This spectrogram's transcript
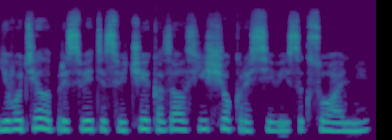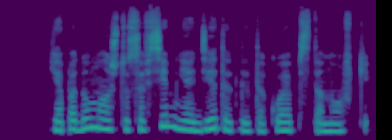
Его тело при свете свечей казалось еще красивее и сексуальнее. Я подумала, что совсем не одета для такой обстановки.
